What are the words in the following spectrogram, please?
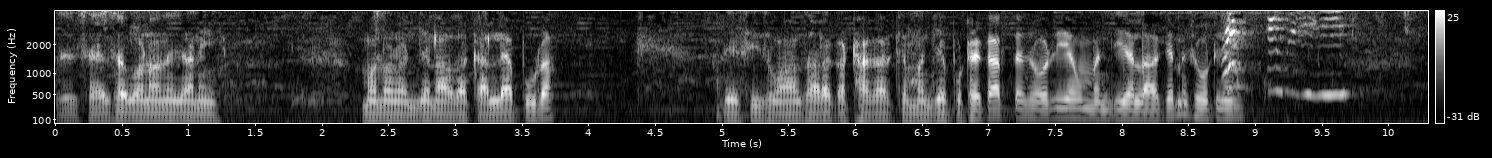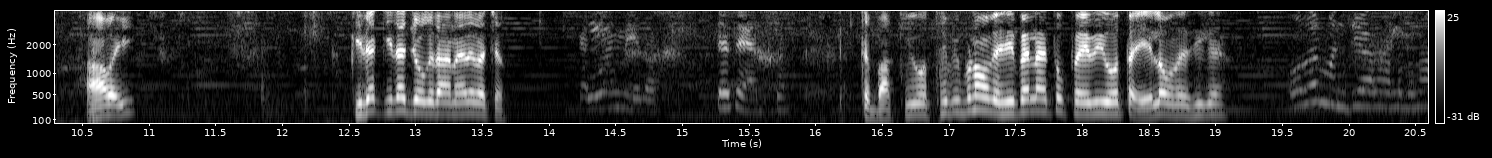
ਤੇ ਸਹਿ ਸਬਾਣਾ ਨੇ ਜਾਣੀ। ਮਨੋਰੰਜਨ ਆਪਦਾ ਕਰ ਲਿਆ ਪੂਰਾ। ਦੇਸੀ ਸਮਾਨ ਸਾਰਾ ਇਕੱਠਾ ਕਰਕੇ ਮੰਜੇ ਪੁੱਠੇ ਕਰਤੇ ਛੋਟੀਆਂ ਮੰਜੀਆਂ ਲਾ ਕੇ ਨਾ ਛੋਟੀਆਂ। ਹਾਂ ਬਈ। ਕਿਹਦਾ ਕਿਹਦਾ ਯੋਗਦਾਨ ਹੈ ਇਹਦੇ ਵਿੱਚ? ਤੇ ਬਾਕੀ ਉੱਥੇ ਵੀ ਬਣਾਉਂਦੇ ਸੀ ਪਹਿਲਾਂ ਧੁੱਪੇ ਵੀ ਉਹ ਧਏ ਲਾਉਂਦੇ ਸੀਗੇ। ਉਹਦੇ ਮੰਜਿਆਂ ਨਾਲ ਬਣਾ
